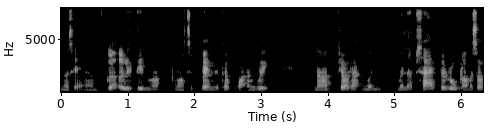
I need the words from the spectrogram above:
nó sẽ gỡ LinkedIn hoặc nó suspend cái tài khoản vì nó cho rằng mình mình làm sai cái rule Amazon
